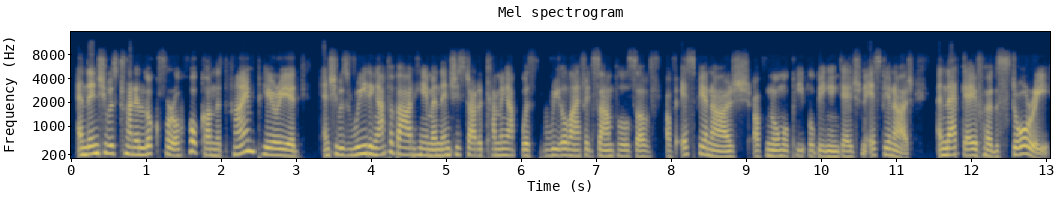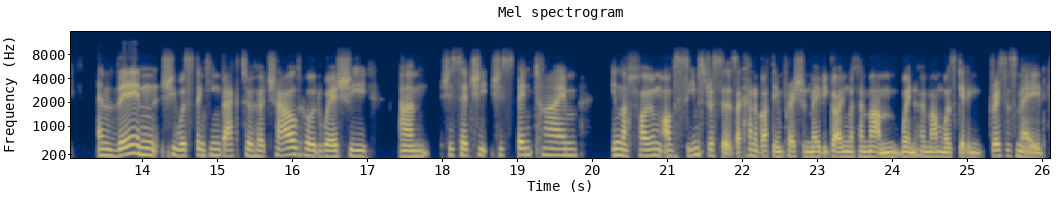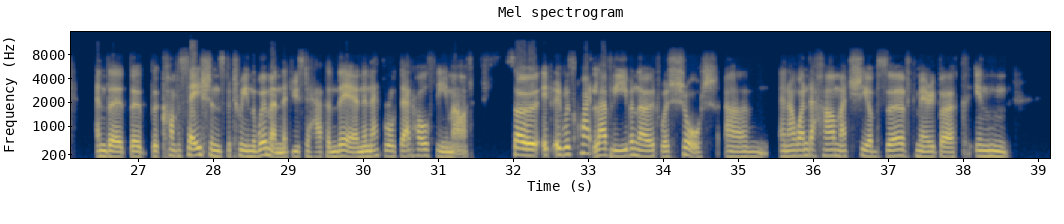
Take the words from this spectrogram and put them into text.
And then she was trying to look for a hook on the time period, and she was reading up about him, and then she started coming up with real life examples of of espionage, of normal people being engaged in espionage, and that gave her the story. And then she was thinking back to her childhood, where she um, she said she she spent time in the home of seamstresses. I kind of got the impression maybe going with her mum when her mum was getting dresses made and the, the the conversations between the women that used to happen there. And then that brought that whole theme out. So it, it was quite lovely, even though it was short. Um, and I wonder how much she observed Mary Burke in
